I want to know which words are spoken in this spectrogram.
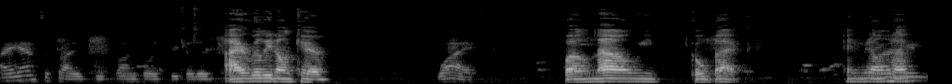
I am surprised we spawn close to each other. I really don't care. Why? Well, now we go back. And we don't I have. mean,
